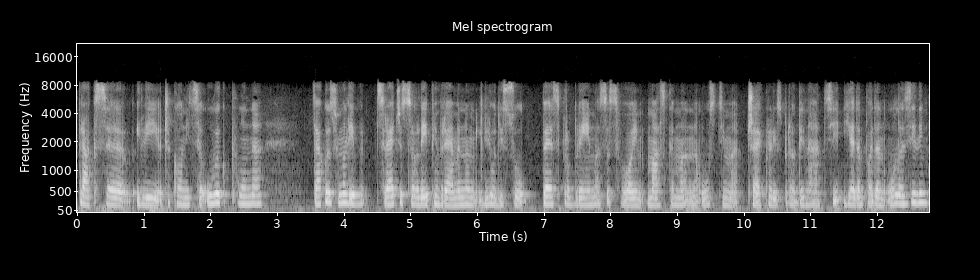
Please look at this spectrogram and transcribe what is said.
prakse ili čekonice uvek puna, tako da smo imali sreće sa lepim vremenom i ljudi su bez problema sa svojim maskama na ustima čekali ispred ordinacije, jedan po jedan ulazili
